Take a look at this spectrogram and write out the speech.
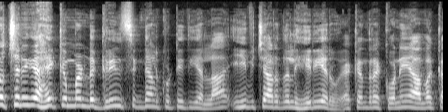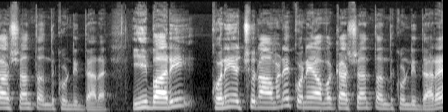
ಪುನರ್ರಚನೆಗೆ ಹೈಕಮಾಂಡ್ ಗ್ರೀನ್ ಸಿಗ್ನಲ್ ಕೊಟ್ಟಿದೆಯಲ್ಲ, ಈ ವಿಚಾರದಲ್ಲಿ ಹಿರಿಯರು, ಯಾಕಂದರೆ ಕೊನೆಯ ಅವಕಾಶ ಅಂತ ಅಂದುಕೊಂಡಿದ್ದಾರೆ. ಈ ಬಾರಿ ಕೊನೆಯ ಚುನಾವಣೆ ಕೊನೆಯ ಅವಕಾಶ ಅಂತ ಅಂದುಕೊಂಡಿದ್ದಾರೆ.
